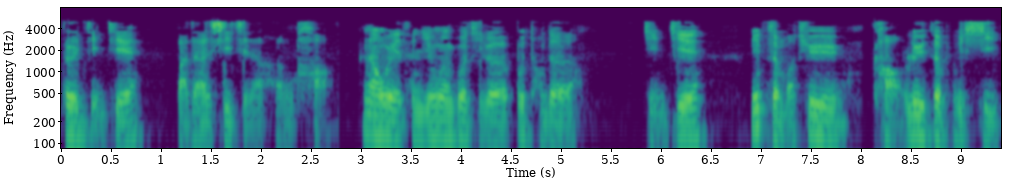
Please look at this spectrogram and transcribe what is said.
这个剪接把他的戏剪得很好。那我也曾经问过几个不同的剪接，你怎么去考虑这部戏，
